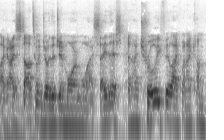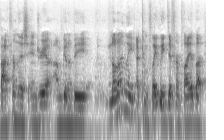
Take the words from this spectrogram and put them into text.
like I start to enjoy the gym more and more. I say this, and I truly feel like when I come back from this injury, I'm gonna be not only a completely different player, but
